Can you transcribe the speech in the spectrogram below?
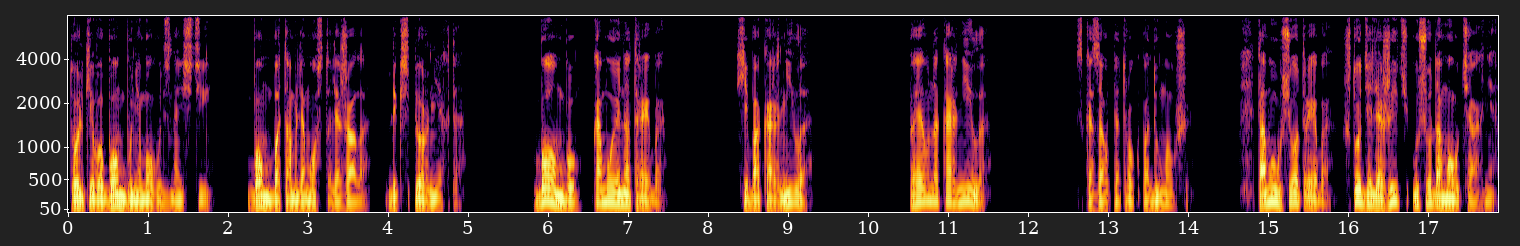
Толькі во бомбу не могуць знайсці. Бомба там ля моста ляжала, дык спёр нехта. Бомбу, каму яна трэба. Хіба карніла? Пэўна карніла, сказаў Пятрок падумаўшы. Таму ўсё трэба, што дзе ляжыць усё дамоў цягне.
